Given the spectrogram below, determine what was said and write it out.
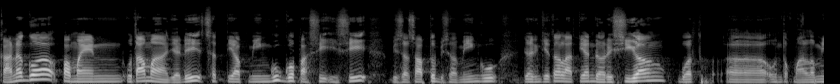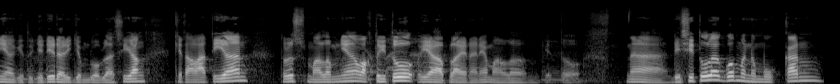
Karena gue pemain utama, jadi setiap minggu gue pasti isi, bisa Sabtu, bisa Minggu, dan kita latihan dari siang buat eh, untuk malamnya gitu. Jadi dari jam 12 siang kita latihan, terus malamnya waktu itu ya pelayanannya malam gitu. Nah, di situlah gue menemukan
